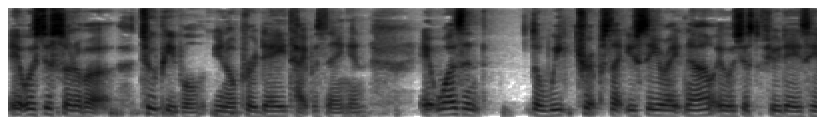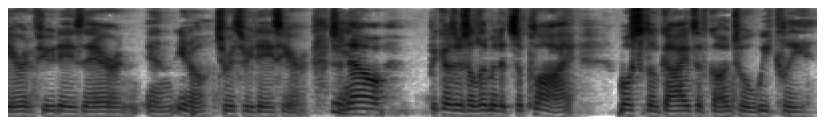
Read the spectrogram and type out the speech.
it was just sort of a two people, you know, per day type of thing. And it wasn't the week trips that you see right now. It was just a few days here and a few days there and, and you know, two or three days here. So Yeah. now, because there's a limited supply, most of the guides have gone to a weekly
